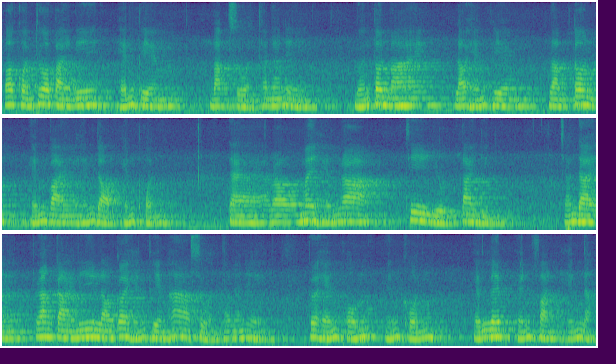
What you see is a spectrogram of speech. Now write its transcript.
เพราะคนทั่วไปนี้ เห็นเพียงบางส่วนเท่านั้นเอง เหมือนต้นไม้ เราเห็นเพียงลำต้น เห็นใบ เห็นดอก เห็นผล แต่เราไม่เห็นรากที่อยู่ใต้ดิน ฉันใดร่างกายนี้เราก็เห็นเพียงห้าส่วนเท่านั้นเอง ก็เห็นผม เห็นขน เห็นเล็บ เห็นฟัน เห็นหนัง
